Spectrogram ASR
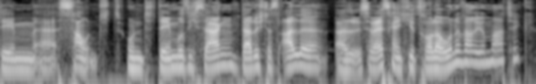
dem äh, Sound. Und dem muss ich sagen, dadurch, dass alle, also ich weiß gar nicht, gibt's Roller ohne Variomatik?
